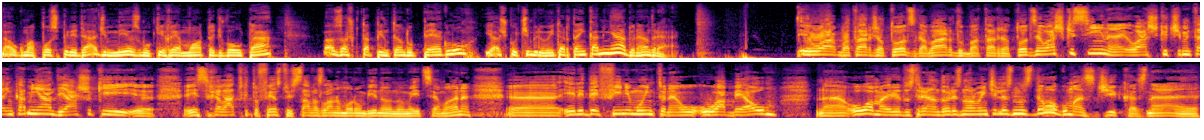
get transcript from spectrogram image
alguma possibilidade, mesmo que remota, de voltar, mas acho que está pintando o Peglo e acho que o time do Inter está encaminhado, né, André? Eu, ah, boa tarde a todos, Gabardo, boa tarde a todos. Eu acho que sim, né? Eu acho que o time está encaminhado e acho que uh, esse relato que tu fez, tu estavas lá no Morumbi no, no meio de semana, uh, ele define muito, né? O, o, Abel, né? ou a maioria dos treinadores, normalmente eles nos dão algumas dicas, né?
